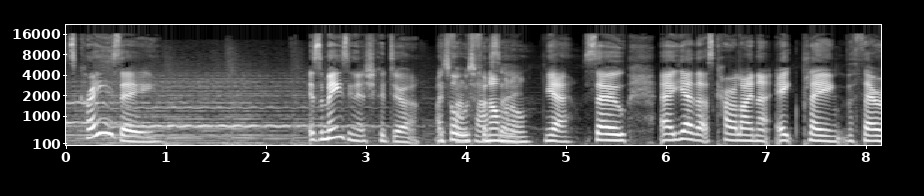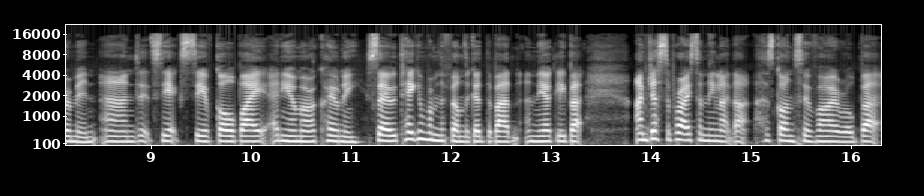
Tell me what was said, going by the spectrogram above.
It's crazy. It's amazing that she could do it. I It's thought it was phenomenal. Yeah. So, uh, yeah, that's Carolina Eyck playing the theremin, and it's The Ecstasy of Gold by Ennio Morricone. So, taken from the film The Good, the Bad, and the Ugly. But I'm just surprised something like that has gone so viral. But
